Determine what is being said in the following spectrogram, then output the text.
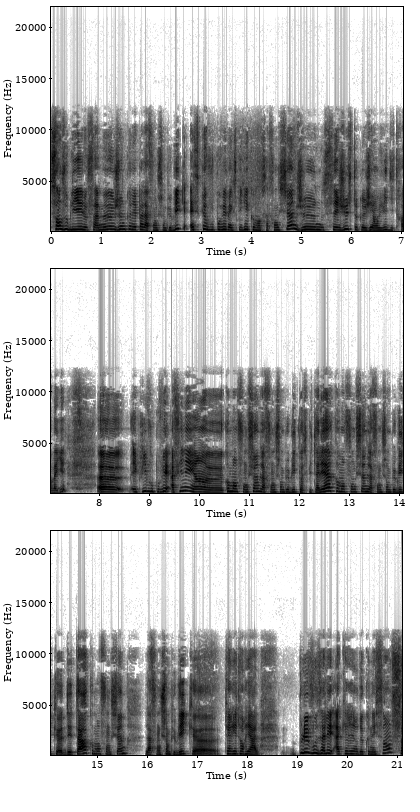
Sans oublier le fameux je ne connais pas la fonction publique. Est-ce que vous pouvez m'expliquer comment ça fonctionne? Je sais juste que j'ai envie d'y travailler. Euh, et puis vous pouvez affiner hein, euh, comment fonctionne la fonction publique hospitalière, comment fonctionne la fonction publique d'État, comment fonctionne la fonction publique euh, territoriale. Plus vous allez acquérir de connaissances,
